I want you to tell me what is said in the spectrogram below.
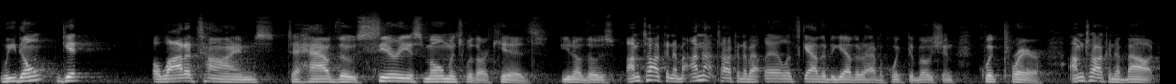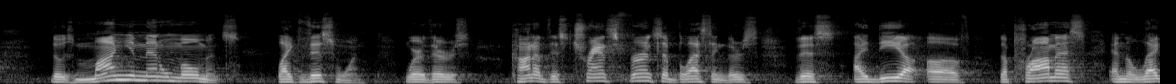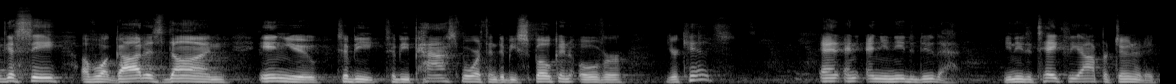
we don't get a lot of times to have those serious moments with our kids. You know, those, I'm talking about, I'm not talking about, well, let's gather together, have a quick devotion, quick prayer. I'm talking about those monumental moments like this one, where there's kind of this transference of blessing. There's this idea of the promise and the legacy of what God has done in you to be, to be passed forth and to be spoken over your kids. And, and, and you need to do that. You need to take the opportunity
